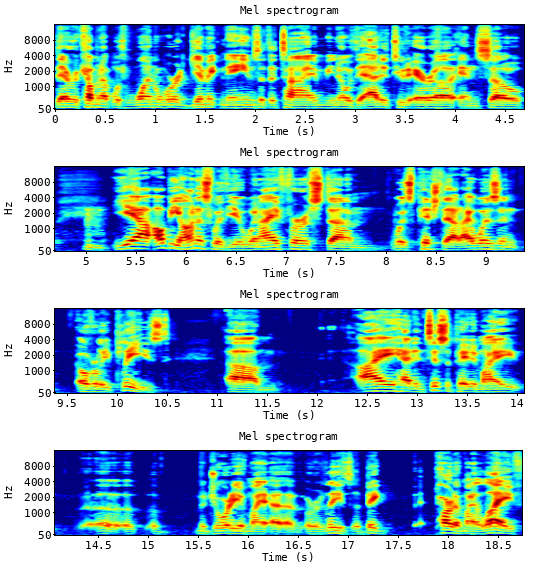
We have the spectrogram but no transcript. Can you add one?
they were coming up with one word gimmick names at the time, you know, the Attitude Era, and so hmm. yeah, I'll be honest with you. When I first um, was pitched that, I wasn't overly pleased. Um, I had anticipated my uh, majority of my, uh, or at least a big part of my life,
